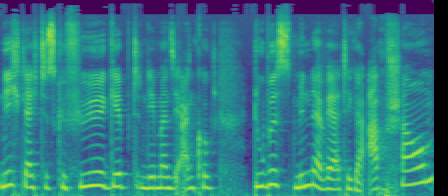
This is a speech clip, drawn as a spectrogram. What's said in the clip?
nicht gleich das Gefühl gibt, indem man sie anguckt, du bist minderwertiger Abschaum,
